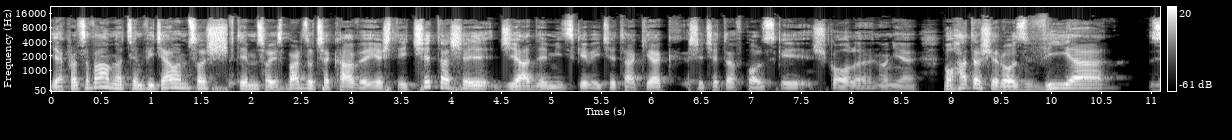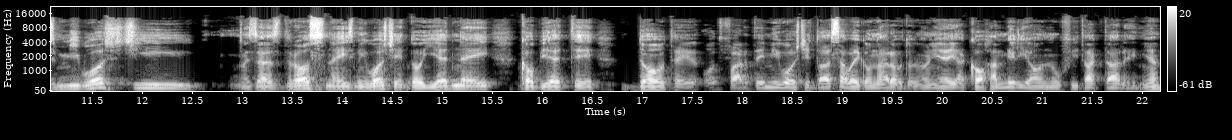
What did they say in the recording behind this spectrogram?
Jak pracowałem nad tym, widziałem coś w tym, co jest bardzo ciekawe. Jeśli czyta się dziady Mickiewicza tak, jak się czyta w polskiej szkole, no nie? Bohater się rozwija z miłości zazdrosnej, z miłości do jednej kobiety, do tej otwartej miłości dla całego narodu. No nie, ja kocham milionów i tak dalej, nie?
